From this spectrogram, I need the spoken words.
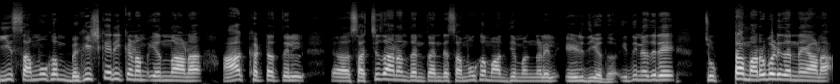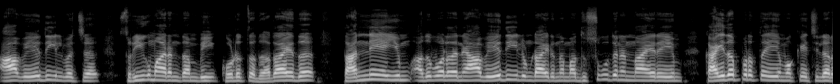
ഈ സമൂഹം ബഹിഷ്കരിക്കണം എന്നാണ് ആ ഘട്ടത്തിൽ ആ, സച്ചിദാനന്ദൻ തന്റെ സമൂഹ മാധ്യമങ്ങളിൽ എഴുതിയത്. ഇതിനെതിരെ ചുട്ട മറുപടി തന്നെയാണ് ആ വേദിയിൽ വെച്ച് ശ്രീകുമാരൻ തമ്പി കൊടുത്തത്. അതായത് തന്നെയും അതുപോലെ തന്നെ ആ വേദിയിലുണ്ടായിരുന്ന മധുസൂദനൻ നായരെയും കൈതപ്പുറത്തെയും ഒക്കെ ചിലർ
